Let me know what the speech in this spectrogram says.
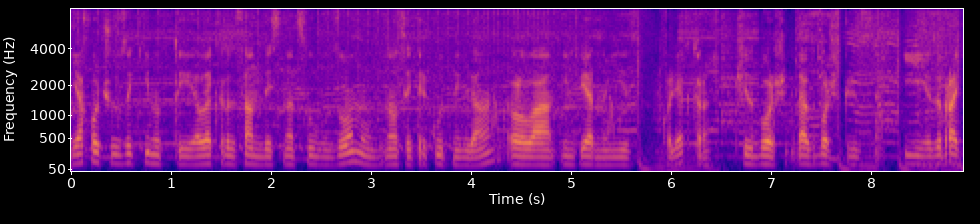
Я хочу закинути електродесант десь на цю зону, на цей трикутник, да? Орла, Інферно і з колектора. Чи зборщик, да, зборщик все. І забрати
